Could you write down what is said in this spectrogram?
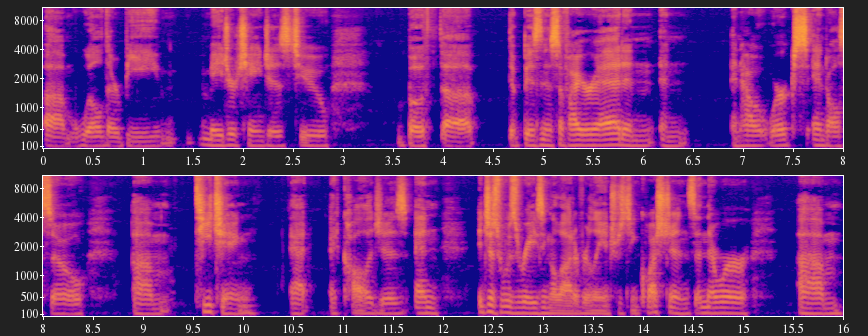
um, will there be major changes to both the the business of higher ed and and and how it works, and also um, teaching at at colleges, and it just was raising a lot of really interesting questions. And there were, um,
